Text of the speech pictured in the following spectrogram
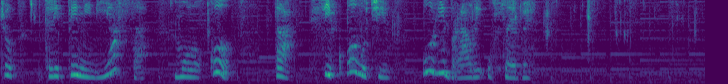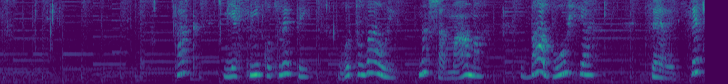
щоб клітини м'яса, молоко та сік овочів увібрали у себе. Так м'ясні котлети готували наша мама, бабуся. Це рецепт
